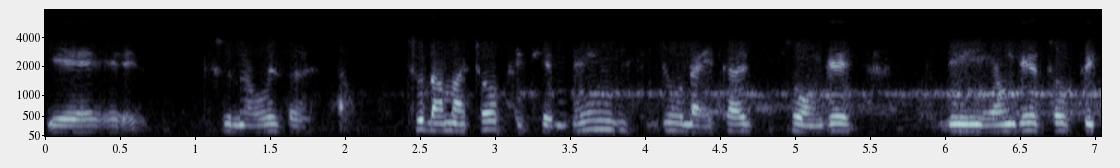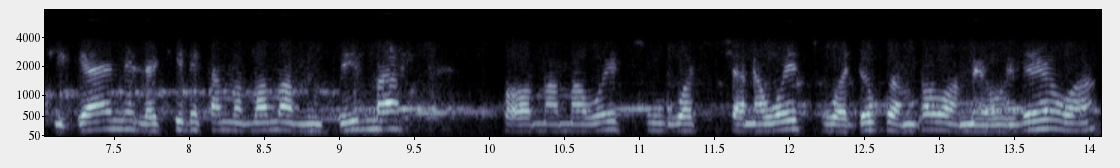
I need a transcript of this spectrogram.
ye, tunaweza tuna matopiki mengi, sijui unahitaji tuongee niongee topiki gani, lakini kama mama mzima, kwa wamama wetu, wasichana wetu wadogo ambao wameolewa,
